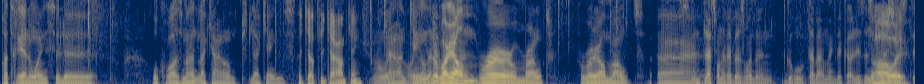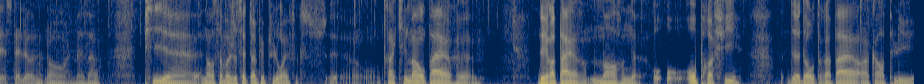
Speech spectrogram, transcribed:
pas très loin. C'est le au croisement de la 40 puis de la 15. Le quartier 45. Ouais, ouais, 45. on- on le Royal, Mount. Royal Mount. euh, C'est une place où on avait besoin d'un gros tabarnak de calice de centre Ah d'achat, ouais. c'était- C'était là. là. Oh, ouais, mais ça. Puis, euh, non, ça va juste être un peu plus loin. Fait que, euh, on- tranquillement, on perd euh, des repères mornes au, au- au profit de d'autres repères encore plus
